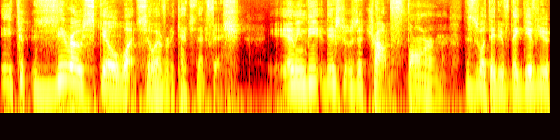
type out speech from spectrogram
it took zero skill whatsoever to catch that fish. I mean, the, this was a trout farm. This is what they do. They give you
